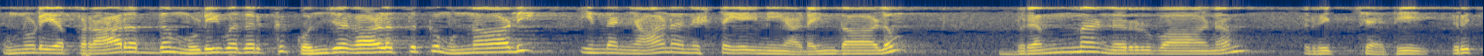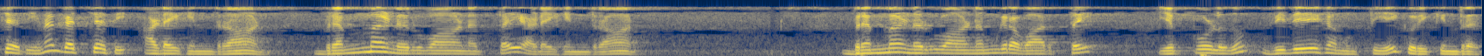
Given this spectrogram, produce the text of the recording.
உன்னுடைய பிராரப்தம் முடிவதற்கு கொஞ்ச காலத்துக்கு முன்னாடி இந்த ஞான நிஷ்டையை நீ அடைந்தாலும் பிரம்ம நிர்வாணம் ரிச்சதி. ரிச்சதினா கச்சதி அடைகின்றான். பிரம்ம நிர்வாணத்தை அடைகின்றான். பிரம்ம நிர்வாணம்ங்கிற வார்த்தை எப்பொழுதும் விதேக முக்தியை குறிக்கின்றது.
